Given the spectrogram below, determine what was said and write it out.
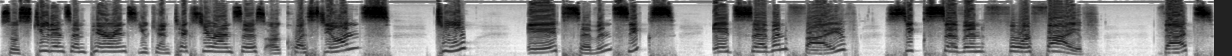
So, students and parents, you can text your answers or questions to 876 875 6745. That's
